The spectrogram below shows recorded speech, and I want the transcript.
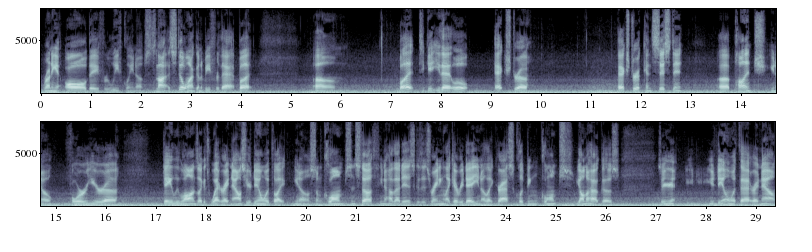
running it all day for leaf cleanups. It's not. It's still not going to be for that, but um, but to get you that little extra extra consistent uh, punch, you know, for your uh, daily lawns. Like it's wet right now, so you're dealing with like you know some clumps and stuff. You know how that is because it's raining like every day. You know, like grass clipping clumps. Y'all know how it goes. So you're you're dealing with that right now,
